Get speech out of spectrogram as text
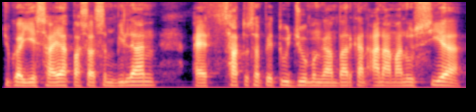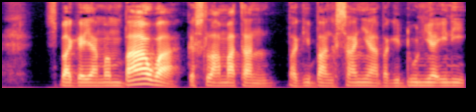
Juga Yesaya pasal 9 ayat 1 sampai 7 menggambarkan anak manusia sebagai yang membawa keselamatan bagi bangsanya, bagi dunia ini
